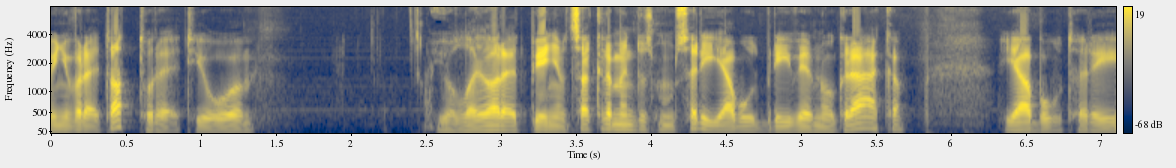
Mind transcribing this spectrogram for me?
viņu varētu atturēt, jo, jo, lai varētu pieņemt sakramentus, mums arī jābūt brīviem no grēka, jābūt arī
